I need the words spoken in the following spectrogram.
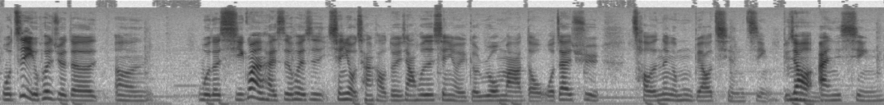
我自己会觉得，嗯，我的习惯还是会是先有参考对象，或者先有一个 role model，我再去朝着那个目标前进，比较安心。嗯、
